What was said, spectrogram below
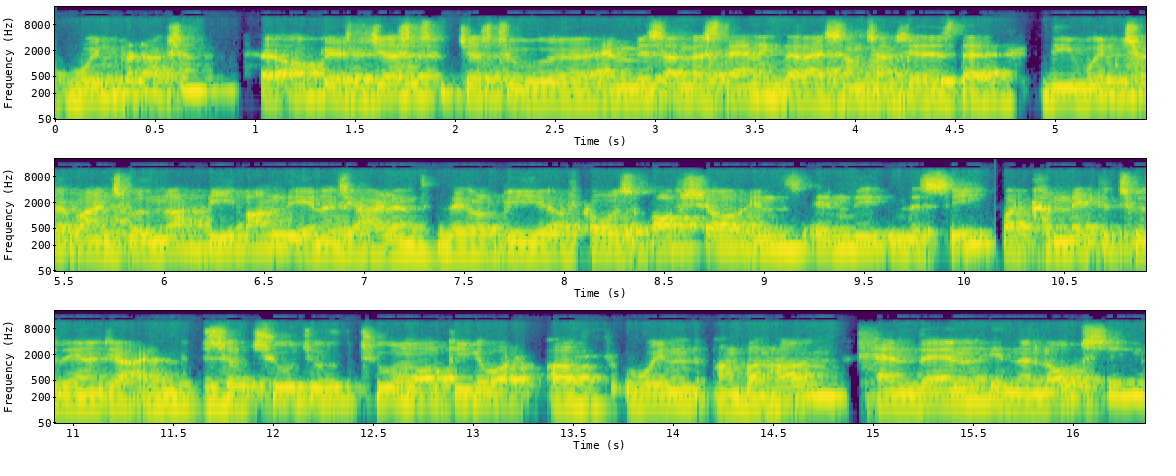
wind production. Uh, obviously, just just to uh, a misunderstanding that I sometimes hear is that the wind turbines will not be on the energy island. They will be, of course, offshore in, in the in the sea, but connected to the energy island. So two to two or more gigawatt of wind on Bornholm, and then in the North Sea,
